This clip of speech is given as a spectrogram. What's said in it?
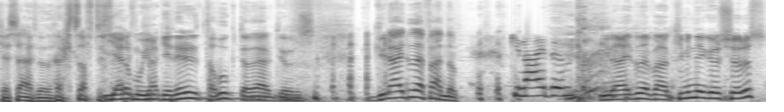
Keser döner, saf döner. Yarım uyak. Gelir tavuk döner diyoruz. Günaydın efendim. Günaydın. Günaydın efendim. Kiminle görüşüyoruz?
